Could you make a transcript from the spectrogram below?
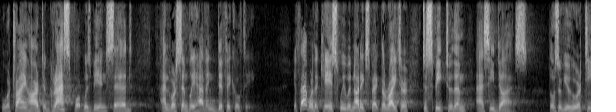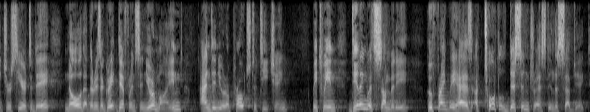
who were trying hard to grasp what was being said, and were simply having difficulty. If that were the case, we would not expect the writer to speak to them as he does. Those of you who are teachers here today know that there is a great difference in your mind and in your approach to teaching between dealing with somebody who, frankly, has a total disinterest in the subject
